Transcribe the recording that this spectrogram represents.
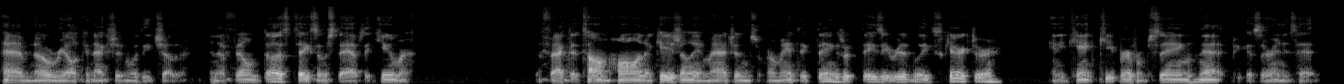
have no real connection with each other. And the film does take some stabs at humor. The fact that Tom Holland occasionally imagines romantic things with Daisy Ridley's character, and he can't keep her from saying that because they're in his head.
